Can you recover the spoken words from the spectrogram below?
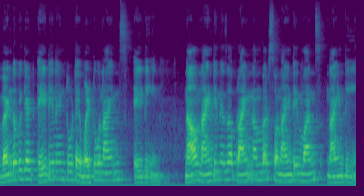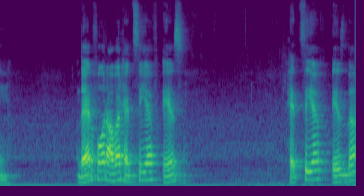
When do we get 18 in 2 table 2 nines 18. Now 19 is a prime number so 19 ones 19. Therefore our HCF is HCF is the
